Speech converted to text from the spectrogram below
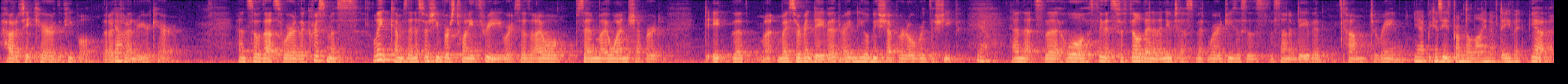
how to take care of the people that I Yeah. put under your care." And so that's where the Christmas link comes in, especially verse 23, where it says that I will send my one shepherd, the, my, my servant David, right? And he will be shepherd over the sheep. Yeah. And that's the whole thing that's fulfilled then in the New Testament, where Jesus is the son of David, come to reign. Yeah, because he's from the line of David. Yeah.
